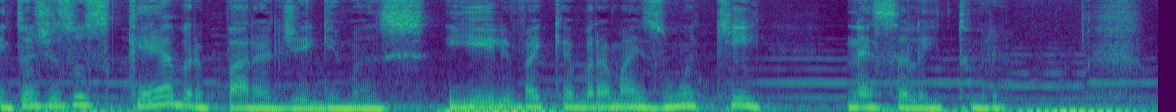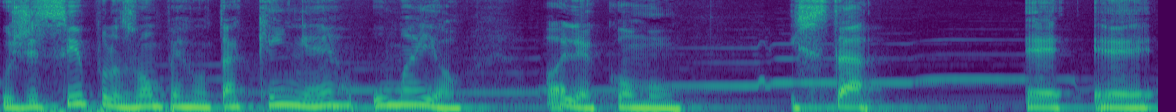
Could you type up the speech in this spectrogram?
Então Jesus quebra paradigmas e ele vai quebrar mais um aqui nessa leitura. Os discípulos vão perguntar quem é o maior. Olha como está é, é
